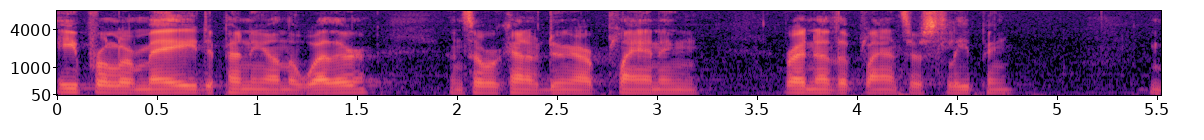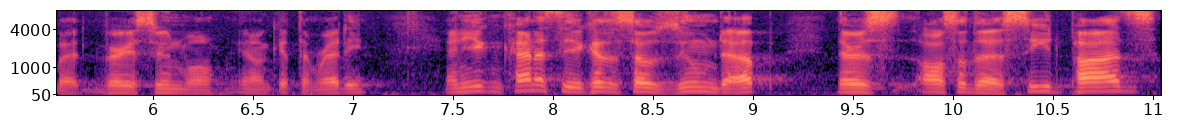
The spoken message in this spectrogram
April or May, depending on the weather, and so we're kind of doing our planning. Right now the plants are sleeping, but very soon we'll you know get them ready. And you can kind of see because it's so zoomed up. There's also the seed pods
